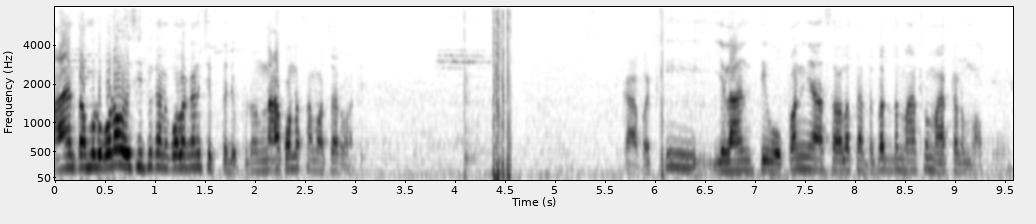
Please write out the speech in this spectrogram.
ఆయన తమ్ముడు కూడా వైసీపీకి అనుకూలంగానే చెప్తాడు ఇప్పుడు. నాకున్న సమాచారం అది. కాబట్టి ఇలాంటి ఉపన్యాసాలు పెద్ద పెద్ద మాటలు మాట్లాడడం మాకు.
